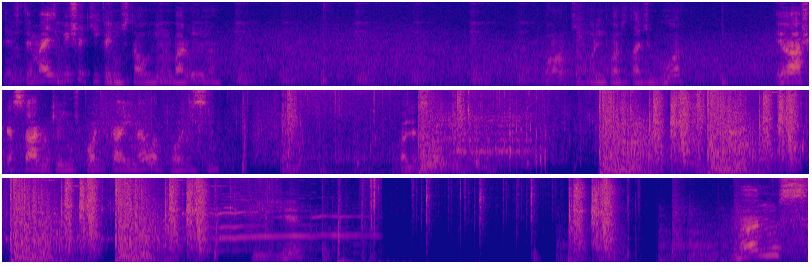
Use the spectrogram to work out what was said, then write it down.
Deve ter mais bicho aqui, que a gente tá ouvindo barulho, né? Bom, aqui por enquanto tá de boa. Eu acho que essa água aqui a gente pode cair nela, pode sim. Olha só. Manos,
